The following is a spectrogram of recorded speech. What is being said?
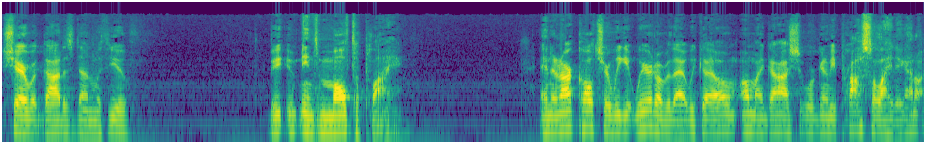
share what God has done with you. It means multiplying. And in our culture, we get weird over that. We go, oh, oh my gosh, we're going to be proselyting. I don't,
